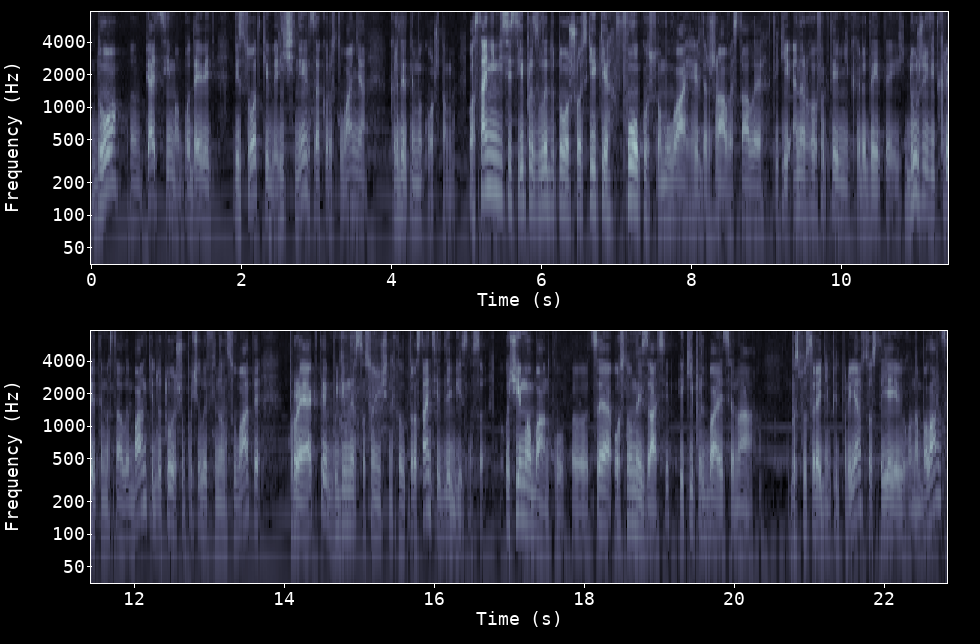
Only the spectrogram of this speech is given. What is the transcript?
до е, 5-7 або 9 відсотків річних за користування кредитними коштами. Останні місяці призвели до того, що оскільки фокусом уваги держави стали такі енергоефективні кредити, дуже відкритими стали банки до того, що почали фінансувати проекти будівництва сонячних електростанцій для бізнесу. Очима банку е, це основний засіб, який придбається на безпосередньо підприємство, стає його на баланс.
